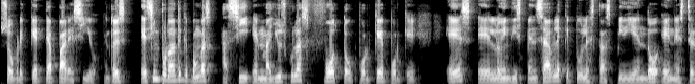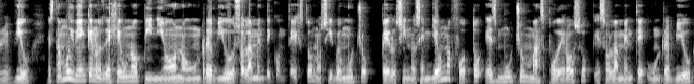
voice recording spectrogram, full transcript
sobre qué te ha parecido. Entonces, es importante que pongas así, en mayúsculas, foto. ¿Por qué? Porque es eh, lo indispensable que tú le estás pidiendo en este review. Está muy bien que nos deje una opinión o un review solamente con texto, nos sirve mucho, pero si nos envía una foto es mucho más poderoso que solamente un review.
